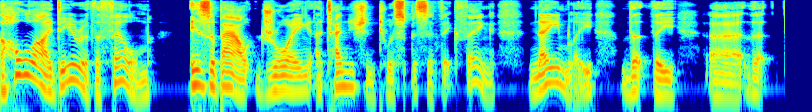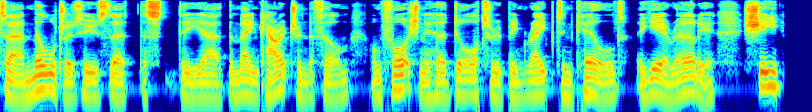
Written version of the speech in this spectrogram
the whole idea of the film is about drawing attention to a specific thing, namely that the uh, that uh, Mildred, who's the the the, uh, the main character in the film, unfortunately her daughter had been raped and killed a year earlier. She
